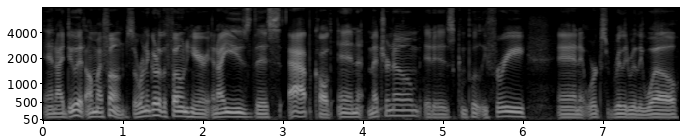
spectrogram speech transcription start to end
and I do it on my phone. So we're to go to the phone here, and I use this app called N Metronome. It is completely free, and it works really, really well.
